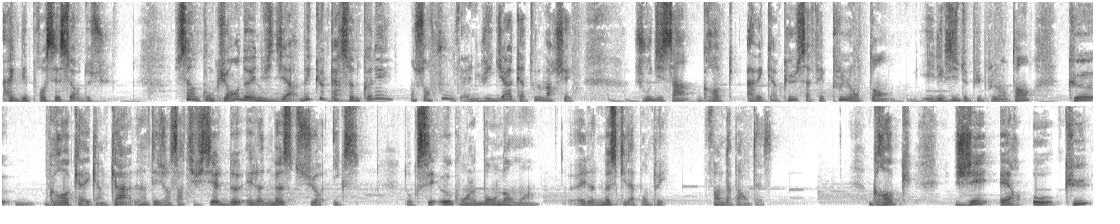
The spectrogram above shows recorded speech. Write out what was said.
avec des processeurs dessus. C'est un concurrent de Nvidia, mais que personne connaît. On s'en fout. Il y a Nvidia qui a tout le marché. Je vous dis ça, Grok avec un Q, ça fait plus longtemps, il existe depuis plus longtemps que Grok avec un K, l'intelligence artificielle de Elon Musk sur X. Donc c'est eux qui ont le bon nom. Hein. Elon Musk, il a pompé. Fin de la parenthèse. Grok, G-R-O-Q,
